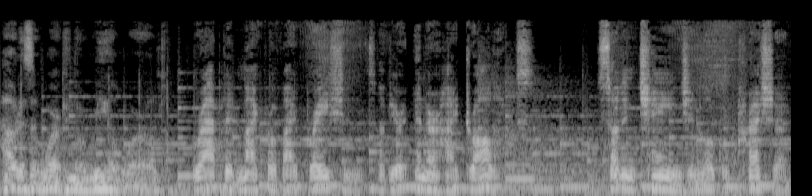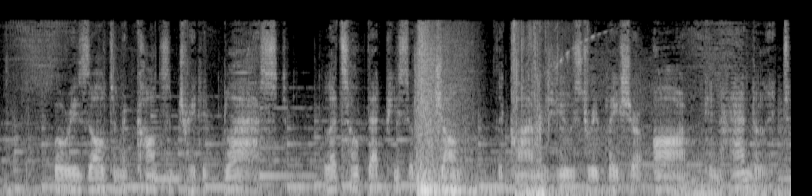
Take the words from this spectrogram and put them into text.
How does it work in the real world? Rapid microvibrations of your inner hydraulics. Sudden change in local pressure will result in a concentrated blast. Let's hope that piece of junk the climbers used to replace your arm can handle it.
